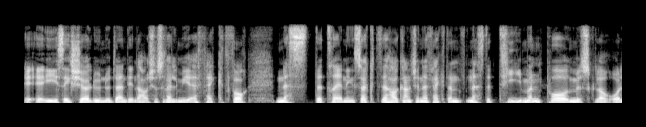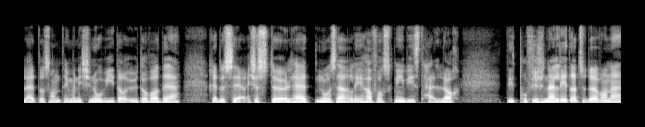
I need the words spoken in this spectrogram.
er i seg selv unødvendig. Det har ikke så veldig mye effekt for neste treningsøkt. Det har kanskje en effekt den neste timen på muskler og ledd og sånne ting, men ikke noe videre utover det. Reduserer ikke stølhet noe særlig, har forskning vist heller. De profesjonelle idrettsutøverne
